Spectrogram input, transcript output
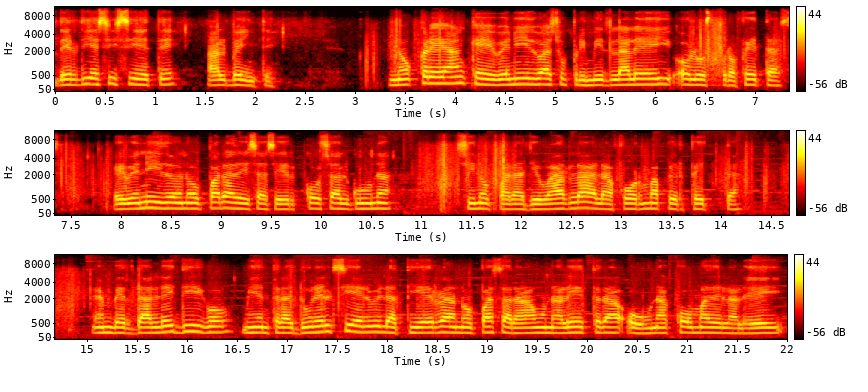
del 17 al 20. No crean que he venido a suprimir la ley o los profetas. He venido no para deshacer cosa alguna, sino para llevarla a la forma perfecta. En verdad les digo, mientras dure el cielo y la tierra no pasará una letra o una coma de la ley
